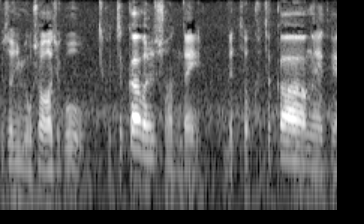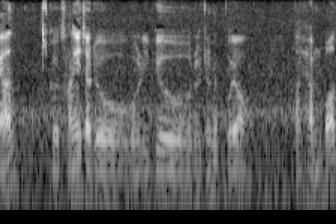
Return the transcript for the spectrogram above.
교수님이 오셔가지고 그 특강을 해주셨는데 네트워크 특강에 대한 그 강의 자료 리뷰를 좀 했고요. 다시 한번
